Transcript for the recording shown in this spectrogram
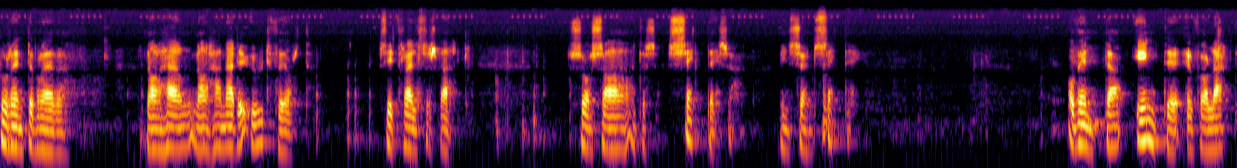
Korinterbrevet når han, når han hadde utført sitt frelsesverk, så sa han til Sett deg, sa han. Min sønn, sett deg. Og vente inntil jeg får lagt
